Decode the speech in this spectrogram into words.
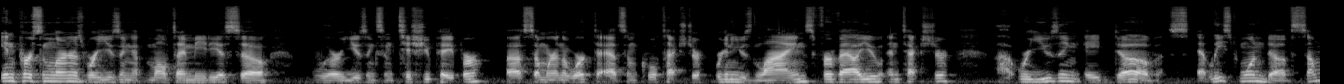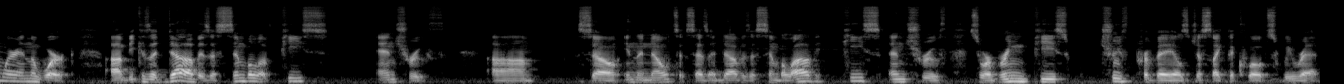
in-person learners, we're using multimedia, so we're using some tissue paper uh, somewhere in the work to add some cool texture. We're going to use lines for value and texture. Uh, we're using a dove, at least one dove, somewhere in the work, uh, because a dove is a symbol of peace and truth. Um, so in the notes, it says a dove is a symbol of peace and truth. So we're bringing peace, truth prevails, just like the quotes we read.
